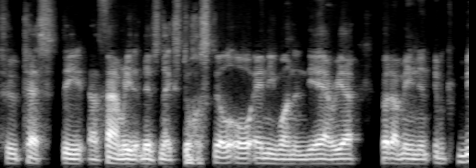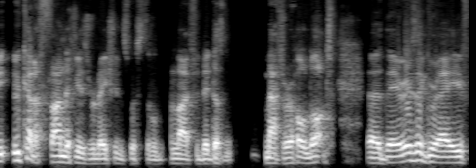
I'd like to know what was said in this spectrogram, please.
to test the uh, family that lives next door still, or anyone in the area. But I mean, it would be kind of fun if his relations were still alive, but it doesn't matter a whole lot. Uh, there is a grave,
